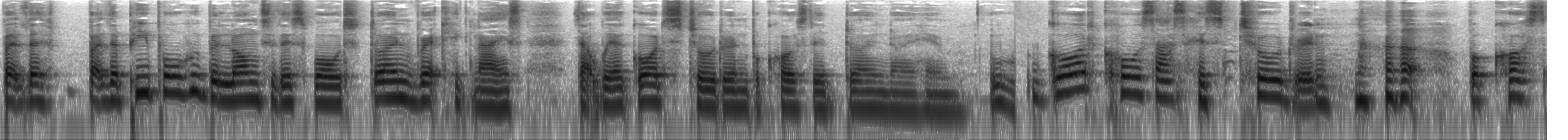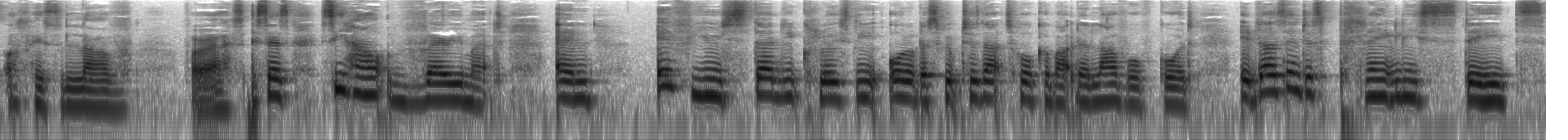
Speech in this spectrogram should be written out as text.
But the but the people who belong to this world don't recognize that we're God's children because they don't know him. Ooh. God calls us his children because of his love for us. It says, see how very much. And if you study closely all of the scriptures that talk about the love of God, it doesn't just plainly state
